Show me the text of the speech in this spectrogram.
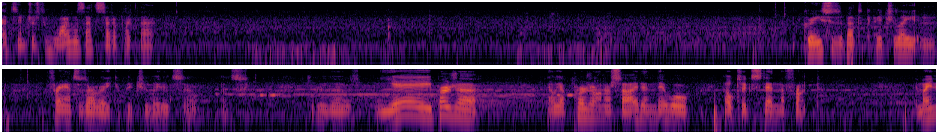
That's interesting. Why was that set up like that? Greece is about to capitulate and France has already capitulated, so let's get rid of those. Yay, Persia! Now we have Persia on our side and they will help to extend the front. It may,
